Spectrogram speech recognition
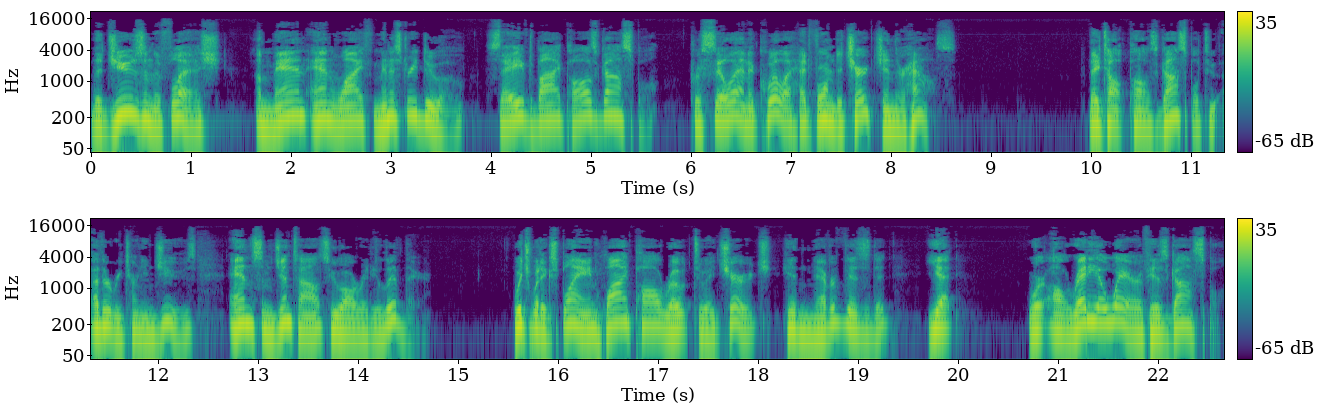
The Jews in the flesh, a man and wife ministry duo, saved by Paul's gospel, Priscilla and Aquila had formed a church in their house. They taught Paul's gospel to other returning Jews and some Gentiles who already lived there, which would explain why Paul wrote to a church he had never visited, yet were already aware of his gospel.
